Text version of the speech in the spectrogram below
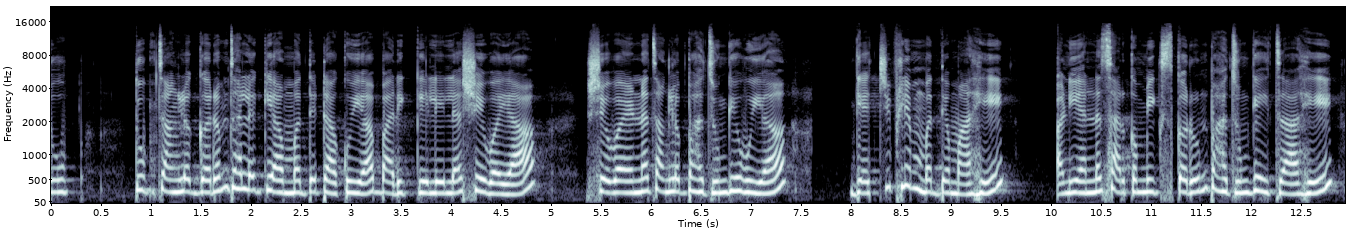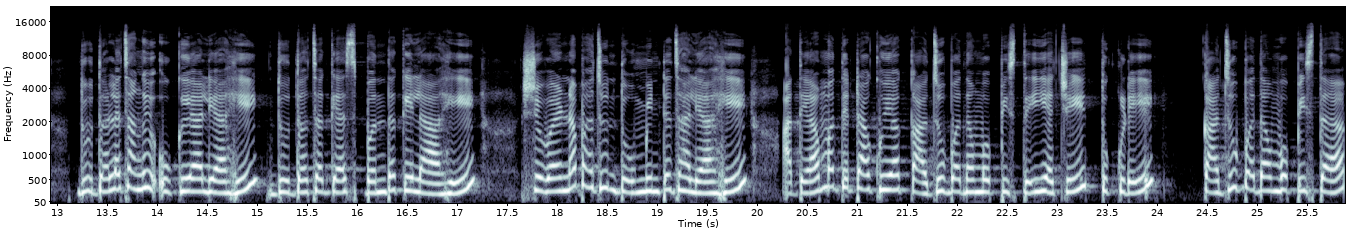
तूप. तूप चांगलं गरम झालं की यामध्ये टाकूया. बारीक केलेल्या शेवया. शेवयांना चांगलं भाजून घेऊया. गॅसची फ्लेम मध्यम आहे आणि यांना सारखं मिक्स करून भाजून घ्यायचं आहे. दुधाला चांगली उकळी आली आहे. दुधाचा गॅस बंद केला आहे. शेवयांना भाजून दोन मिनटं झाले आहे. आता यामध्ये टाकूया काजू बदाम व पिस्ते. याचे तुकडे काजू बदाम व पिस्ता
